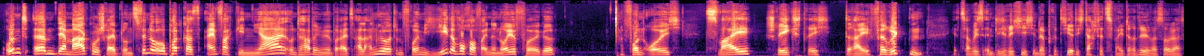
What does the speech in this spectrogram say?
Und ähm, der Marco schreibt uns, finde eure Podcasts einfach genial und habe mir bereits alle angehört und freue mich jede Woche auf eine neue Folge von euch zwei Schrägstrich drei Verrückten. Jetzt habe ich es endlich richtig interpretiert. Ich dachte zwei Drittel, was soll das?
